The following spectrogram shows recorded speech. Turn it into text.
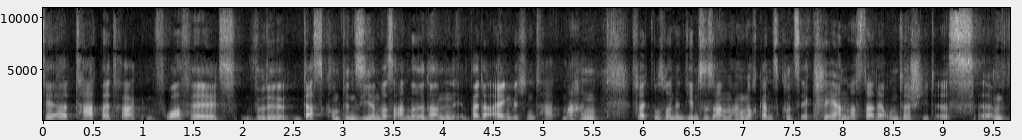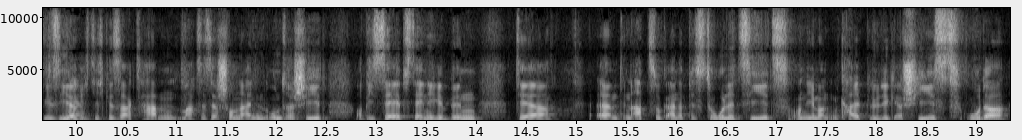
der Tatbeitrag im Vorfeld würde das kompensieren, was andere dann bei der eigentlichen Tat machen. Vielleicht muss man in dem Zusammenhang noch ganz kurz erklären, was da der Unterschied ist. Ähm, wie Sie ja. ja richtig gesagt haben, macht es ja schon einen Unterschied, ob ich selbst derjenige bin, der ähm, den Abzug einer Pistole zieht und jemanden kaltblütig erschießt oder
